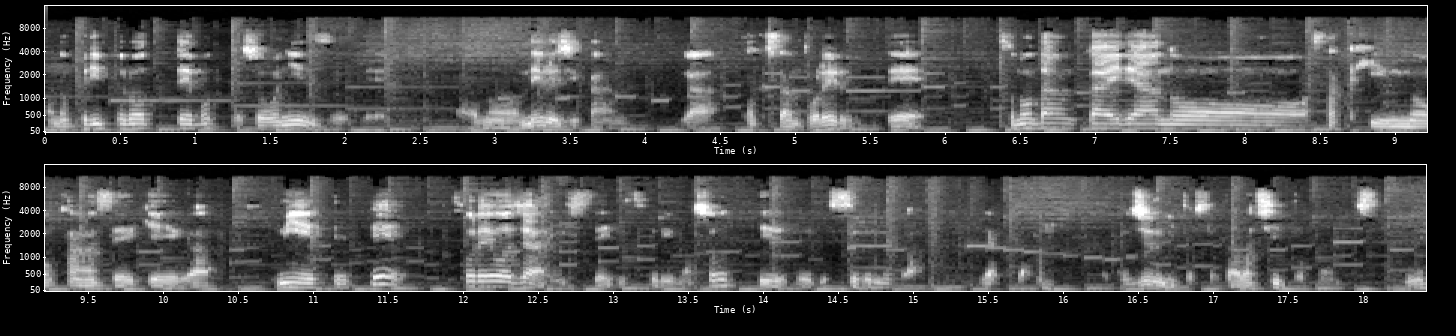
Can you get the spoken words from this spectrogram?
あの、プリプロってもっと少人数で、あの、寝る時間がたくさん取れるので、その段階であの、作品の完成形が見えてて、それをじゃあ一斉に作りましょうっていう風にするのが、やっぱり準備として正しいと思うんですよね。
